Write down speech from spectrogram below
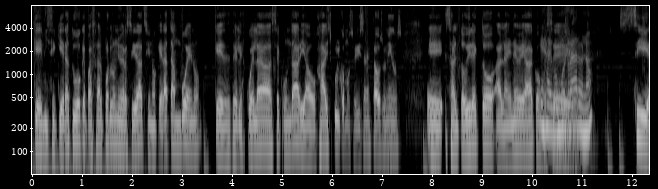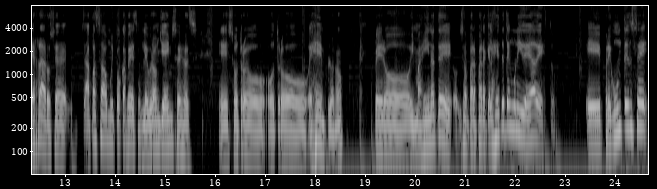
que ni siquiera tuvo que pasar por la universidad, sino que era tan bueno que desde la escuela secundaria o high school, como se dice en Estados Unidos, saltó directo a la NBA. Con es algo muy raro, ¿no? Sí, es raro, o sea, ha pasado muy pocas veces. LeBron James es, es otro, otro ejemplo, ¿no? Pero imagínate, o sea, para, para que la gente tenga una idea de esto, eh, pregúntense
